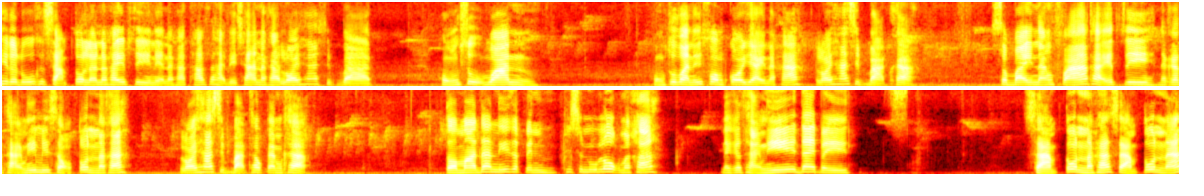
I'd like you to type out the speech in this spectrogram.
ที่เรารู้คือสามต้นแล้วนะคะ F4 เนี่ยนะคะเท้าสหเดชะนะคะร้อยห้าสิบบาท หงสุวรรณ งสุวรรณนี่ฟอร์มกอใหญ่นะคะร้อยห้าสิบาทค่ะ สบายนางฟ้าค่ะ FC ในกระถางนี้มีสองต้นนะคะร้อยห้าสิบาทเท่ากันค่ะ ต่อมาด้านนี้จะเป็นพิษณุโลกนะคะ ในกระถางนี้ได้ไปสามต้นนะคะสามต้นนะ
